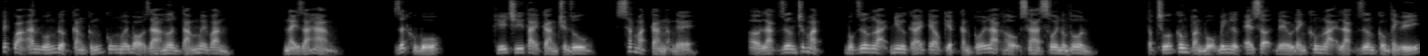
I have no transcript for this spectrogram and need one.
Kết quả ăn uống được căng cứng cũng mới bỏ ra hơn tám mươi văn. Này giá hàng, rất khủng bố. Khí trí tài càng chuyển du, sắc mặt càng nặng nề. Ở lạc dương trước mặt bộc dương lại như cái keo kiệt cằn cỗi lạc hậu xa xôi nông thôn. Tập chúa công toàn bộ binh lực e sợ đều đánh không lại lạc dương cổng thành úy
